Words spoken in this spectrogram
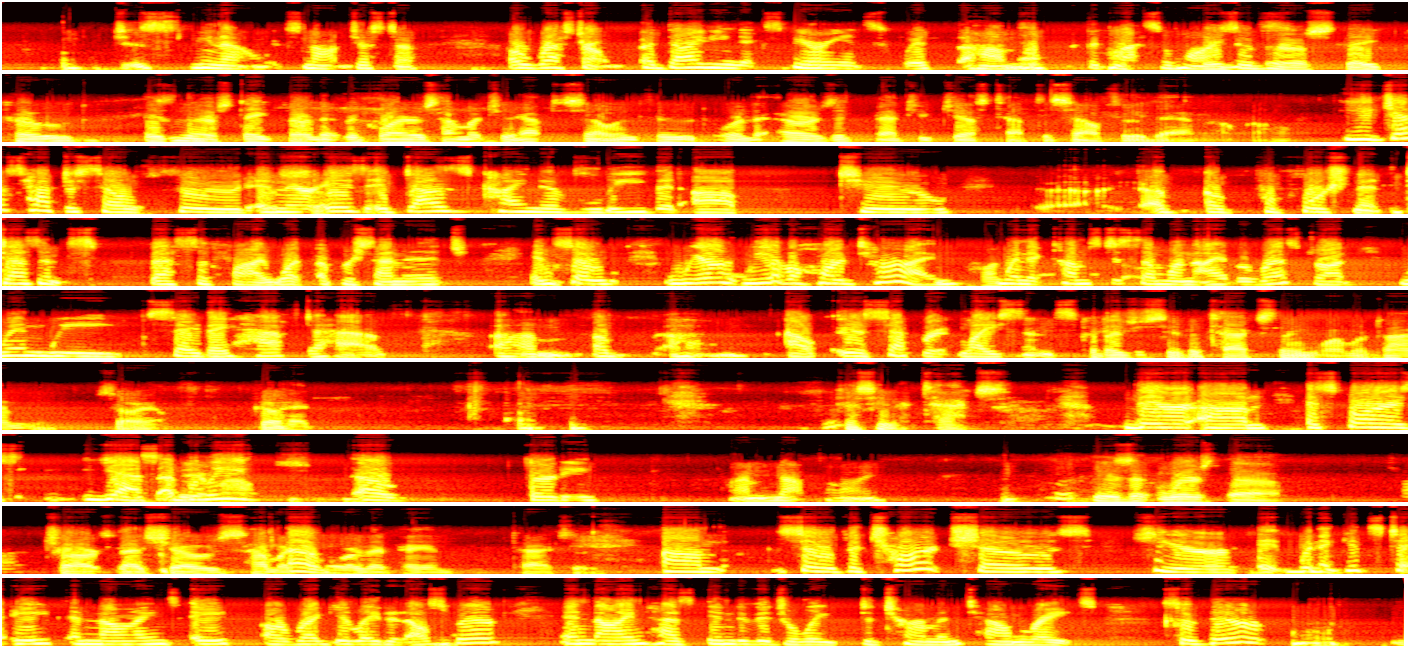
just, you know, it's not just a, a restaurant, a dining experience with um, the glass of wine. Isn't there a state code? Isn't there a state code that requires how much you have to sell in food, or the, or is it that you just have to sell food to have alcohol? you just have to sell food and there is it does kind of leave it up to uh, a, a proportionate it doesn't specify what a percentage and so we're we have a hard time when it comes to someone i have a restaurant when we say they have to have um, a, um, a separate license Could I just see the tax thing one more time? Sorry, go ahead. Can I see the tax? there um, as far as yes i The believe amounts. oh 30 i'm not following Is it, where's the chart that shows how much Oh. more they're paying taxes? Um, so the chart shows here, it, when it gets to eight and nines, eight are regulated elsewhere, and nine has individually determined town rates. So their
